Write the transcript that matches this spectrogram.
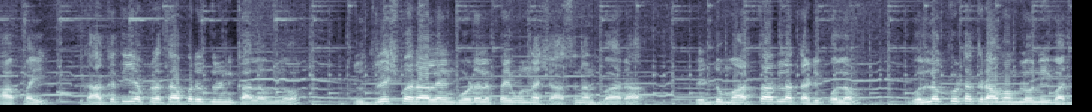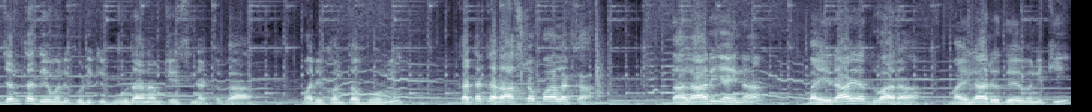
ఆపై కాకతీయ ప్రతాపరుద్రుని కాలంలో రుద్రేశ్వరాలయం గోడలపై ఉన్న శాసనం ద్వారా రెండు మార్తార్ల తడి పొలం గొల్లకోట గ్రామంలోని వజ్జంత దేవుని గుడికి భూదానం చేసినట్టుగా మరికొంత భూమి కటక రాష్ట్రపాలక తలారి అయిన బైరాయ ద్వారా మైలారు దేవునికి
